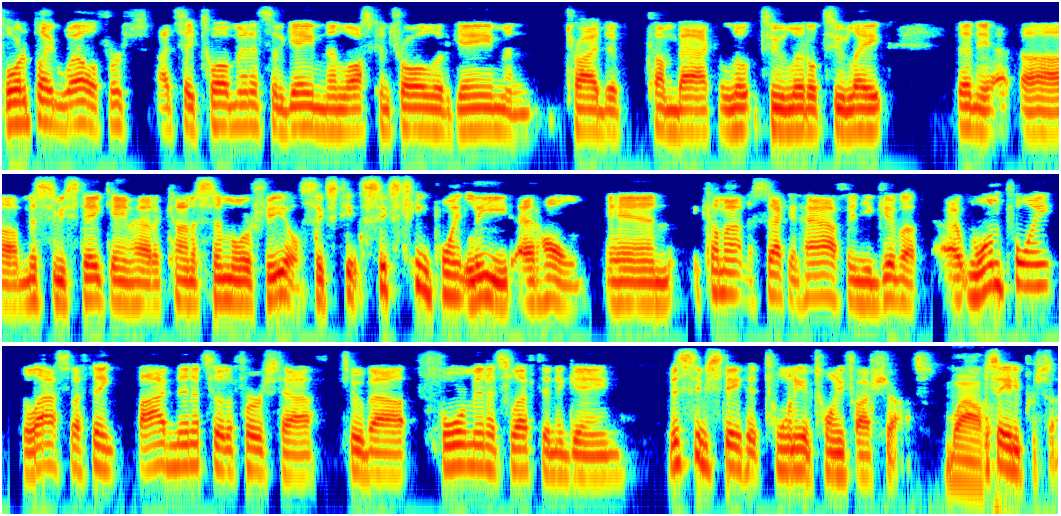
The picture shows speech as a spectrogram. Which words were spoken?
Florida played well the first, I'd say 12 minutes of the game, then lost control of the game and tried to come back a little too little too late. Then the uh, Mississippi State game had a kind of similar feel, 16, 16 point lead at home and come out in the second half and you give up at one point, the last, I think, five minutes of the first half to about four minutes left in the game. Mississippi State hit 20 of 25 shots. Wow. That's 80%.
